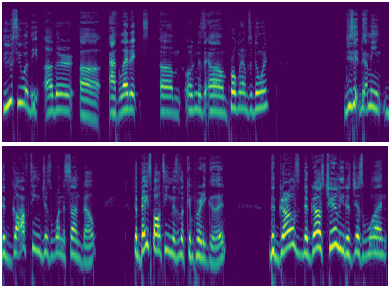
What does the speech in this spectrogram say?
do you see what the other uh athletics um organiz- um programs are doing? Do you see? I mean, the golf team just won the Sun Belt. The baseball team is looking pretty good. The girls, the girls cheerleaders just won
